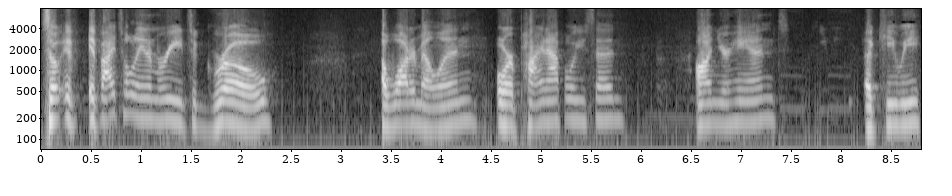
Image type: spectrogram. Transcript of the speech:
So if if I told Anna Marie to grow a watermelon or a pineapple, you said, on your hand, a kiwi,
